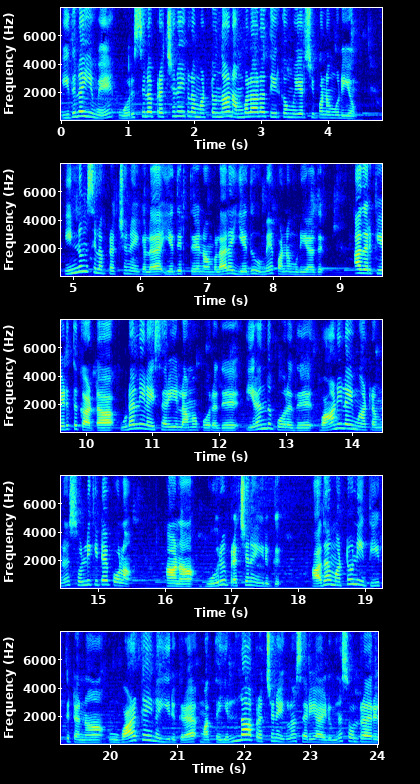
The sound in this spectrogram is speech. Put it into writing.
இதுலையுமே ஒரு சில பிரச்சனைகளை மட்டும்தான் நம்மளால் தீர்க்க முயற்சி பண்ண முடியும். இன்னும் சில பிரச்சனைகளை எதிர்த்து நம்மளால் எதுவுமே பண்ண முடியாது. அதற்கு எடுத்துக்காட்டா உடல்நிலை சரியில்லாமல் போகிறது இறந்து போகிறது வானிலை மாற்றம்னு சொல்லிக்கிட்டே போகலாம் ஆனால் ஒரு பிரச்சனை இருக்குது அதை மட்டும் நீ தீர்த்துட்டனா உன் வாழ்க்கையில இருக்கிற மற்ற எல்லா பிரச்சனைகளும் சரியாயிடும்னு சொல்றாரு.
